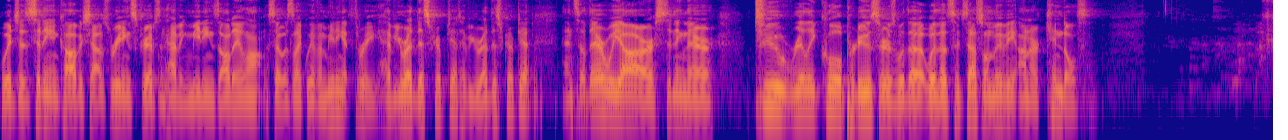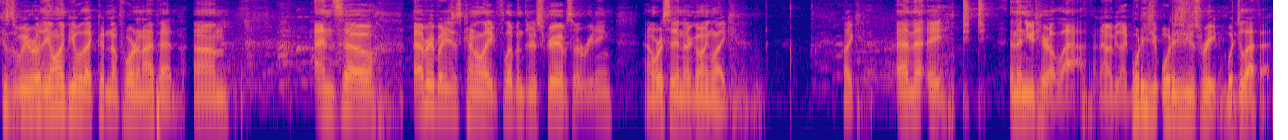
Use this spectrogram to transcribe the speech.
which is sitting in coffee shops, reading scripts, and having meetings all day long. So it was like we have a meeting at three. Have you read this script yet? Have you read this script yet? And so there we are, sitting there, two really cool producers with a with a successful movie on our Kindles, because we were the only people that couldn't afford an iPad. Um, and so everybody just kind of like flipping through scripts or reading, and we're sitting there going like, like, and then. Hey, and then you'd hear a laugh, and I would be like, "What did you What did you just read? What'd you laugh at?"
